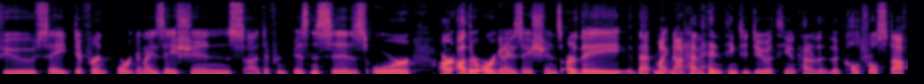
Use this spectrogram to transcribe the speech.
to, say, different organizations, uh, different businesses, or are other organizations are they that might not have anything to do with you know kind of the, the cultural stuff?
